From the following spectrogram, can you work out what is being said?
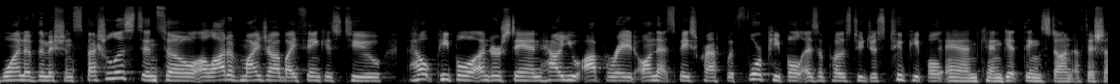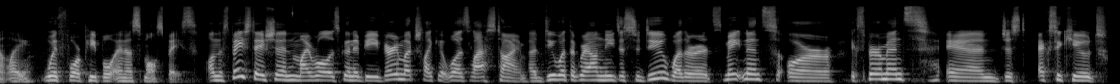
one of the mission specialists. And so a lot of my job, I think, is to help people understand how you operate on that spacecraft with four people as opposed to just two people and can get things done efficiently with four people in a small space. On the space station, my role is going to be very much like it was last time. Do what the ground needs us to do, whether it's maintenance or experiments, and just execute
